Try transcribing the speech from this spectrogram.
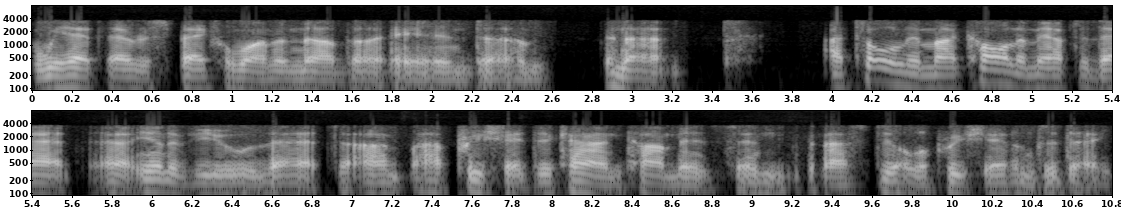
we had that respect for one another. And um, and I I told him I called him after that uh, interview that I, I appreciate the kind comments, and, and I still appreciate them today.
